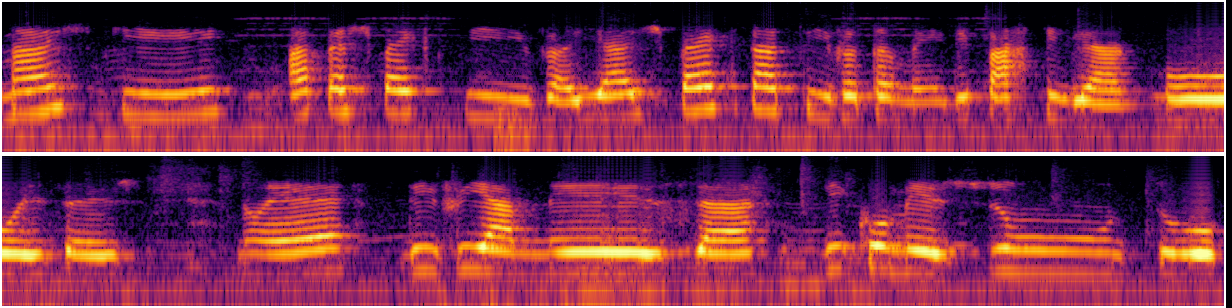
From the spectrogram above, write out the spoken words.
mas que a perspectiva e a expectativa também de partilhar coisas, não é? De vir à mesa, de comer junto,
